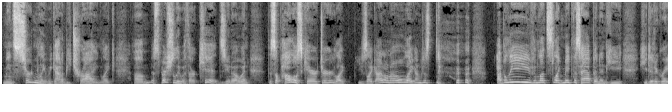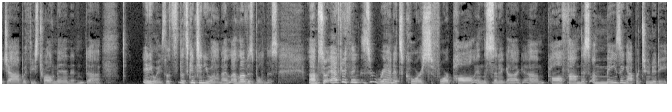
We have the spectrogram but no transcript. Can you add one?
I mean, certainly we got to be trying, like, um, especially with our kids, you know. And this Apollos character, like, he's like, I don't know, like, I'm just, I believe, and let's like make this happen. And he he did a great job with these twelve men. And uh, anyways, let's let's continue on. I, I love his boldness. Um, so after things ran its course for Paul in the synagogue, um, Paul found this amazing opportunity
